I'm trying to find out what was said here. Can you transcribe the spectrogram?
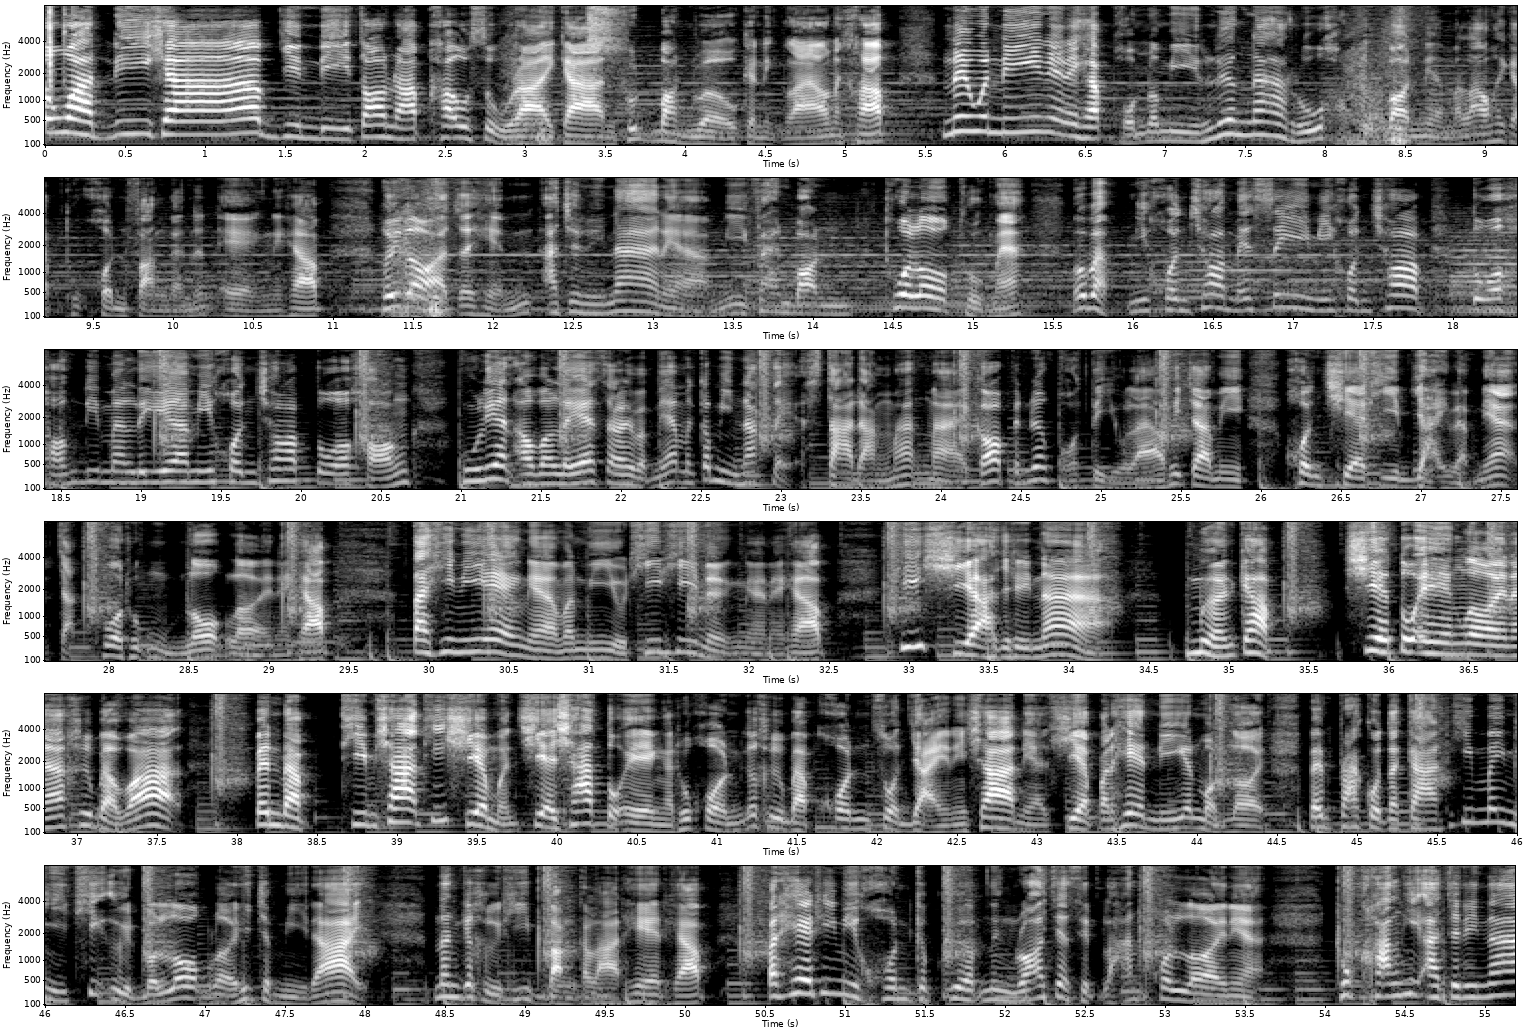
สวัสดีครับ ยินดีต้อนรับเข้าสู่รายการฟุตบอลเวิลด์กันอีกแล้วนะครับ ในวันนี้เนี่ยนะครับผมเรามีเรื่องน่ารู้ของฟุตบอลเนี่ยมาเล่าให้กับทุกคนฟังกันนั่นเองนะครับเฮ้ยเราอาจจะเห็นอาร์เจนตินาเนี่ยมีแฟนบอลทั่วโลกถูกไหมว่าแบบมีคนชอบเมสซี่ มีคนชอบตัวของดิมาเรีย มีคนชอบตัวของฮูเลียนอัลวาเรสอะไรแบบนี้มันก็มีนักเตะสตาร์ดังมากมาย ก็เป็นเรื่องปกติอยู่แล้วที่จะมีคนเชียร์ทีมใหญ่แบบนี้จากทั่วทุกมุมโลกเลยนะครับแต่ที่นี้เองเนี่ยมันมีอยู่ที่ที่หนึ่งเนี่ยนะครับที่เชียร์อาร์เจนตินาเหมือนกับเชียร์ตัวเองเลยนะ คือแบบว่าเป็นแบบทีมชาติที่เชียร์เหมือนเชียร์ชาติตัวเองอะทุกคนก็คือแบบคนส่วนใหญ่ในชาติเนี่ยเชียร์ประเทศนี้กันหมดเลย เป็นปรากฏการณ์ที่ไม่มีที่อื่นบนโลกเลยที่จะมีได้ นั่นก็คือที่บังกลาเทศครับ ประเทศที่มีคนเกือบเกือบ170 ล้านคนเลยเนี่ยทุกครั้งที่อาร์เจนตินา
